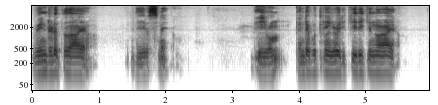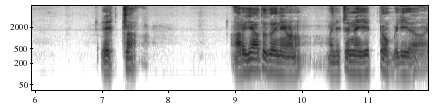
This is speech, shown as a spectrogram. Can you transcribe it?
വീണ്ടെടുത്തതായ ദൈവസ്നേഹം. ദൈവം തന്റെ പുത്രനിൽ ഒരുക്കിയിരിക്കുന്നതായ രക്ഷ അറിയാതെ തന്നെയാണ് മനുഷ്യനെ ഏറ്റവും വലിയതായ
